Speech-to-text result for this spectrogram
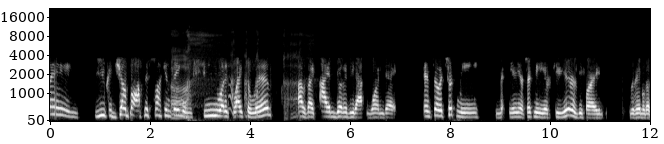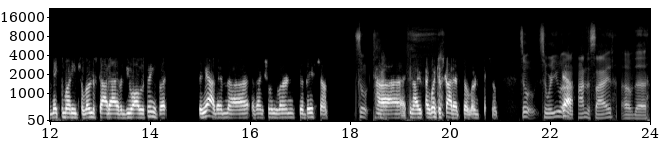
way, you could jump off this fucking thing uh. and see what it's like to live. I was like, I am going to do that one day. And so it took me, you know, it took me a few years before I was able to make the money to learn to skydive and do all the things. But, but yeah, then uh, eventually learned the base jump. So, uh, you know, I, I went to skydive to learn base jump. So, so were you uh, yeah. on the side of the,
